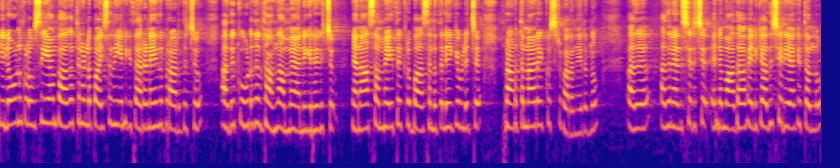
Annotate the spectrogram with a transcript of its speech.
ഈ ലോൺ ക്ലോസ് ചെയ്യാൻ പാകത്തിനുള്ള പൈസ നീ എനിക്ക് തരണേ എന്ന് പ്രാർത്ഥിച്ചു. അത് കൂടുതൽ തന്ന അമ്മ അനുഗ്രഹിച്ചു. ഞാൻ ആ സമയത്ത് കൃപാസനത്തിലേക്ക് വിളിച്ച് പ്രാർത്ഥനാ റിക്വസ്റ്റ് പറഞ്ഞിരുന്നു. അത് അതിനനുസരിച്ച് എന്റെ മാതാവ് എനിക്ക് അത് ശരിയാക്കി തന്നു.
